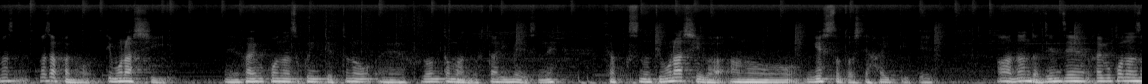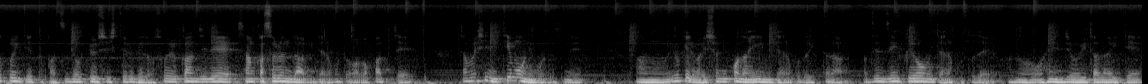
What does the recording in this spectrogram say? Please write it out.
ままさかのティモラッシー、えー、ファイブコーナーズクインテットの、えー、フロントマンの2人目ですね。サックスのティモラッシーが、あのー、ゲストとして入っていてあなんだ全然ファイブコーナーズクインテット活動休止してるけどそういう感じで参加するんだみたいなことが分かって試しにティモにもですねあのよければ一緒に来ないみたいなこと言ったら全然行くよみたいなことであのお返事をいただいて、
